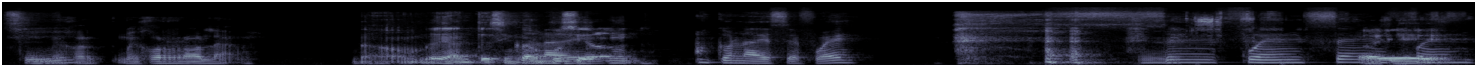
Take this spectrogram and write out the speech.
Sí, Sí. mejor, mejor rola. No, hombre, antes si no de- pusieron. Con la de Se fue. Se fue, se Oye. fue.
